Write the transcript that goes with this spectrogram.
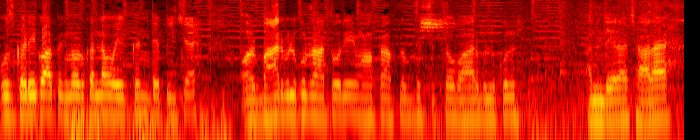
उस घड़ी को आप इग्नोर करना, वो एक घंटे पीछे है। और बाहर बिल्कुल रात हो रही है, वहाँ पर आप लोग देख सकते हो, बाहर बिल्कुल अंधेरा छा रहा है।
